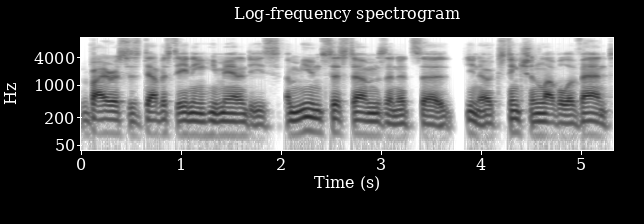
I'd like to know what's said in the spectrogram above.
virus is devastating humanity's immune systems and it's a you know extinction level event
